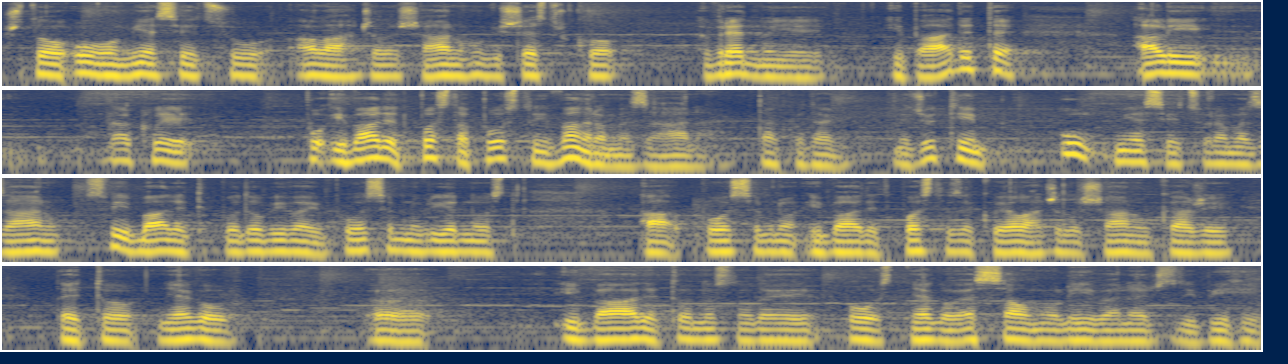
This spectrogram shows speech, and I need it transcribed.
što u ovom mjesecu Allah Đelešanu višestruko vrednuje ibadete, ali dakle, po, ibadet posta postoji van Ramazana, tako da Međutim, u mjesecu Ramazanu svi ibadeti podobivaju posebnu vrijednost, a posebno ibadet posta za koje Allah Đelešanu kaže da je to njegov e, ibadet, odnosno da je post njegov esao mu liva neđzi bihi,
